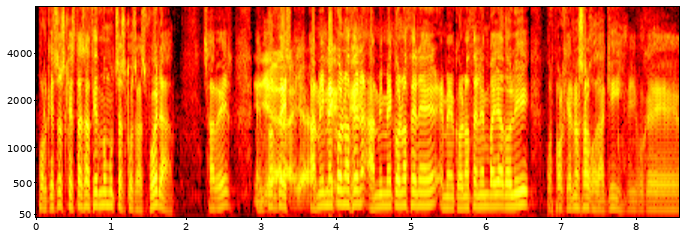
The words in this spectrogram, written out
porque eso es que estás haciendo muchas cosas fuera, ¿sabes? Entonces, a mí me conocen, a mí me conocen, en, me conocen en Valladolid, pues porque no salgo de aquí y porque,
